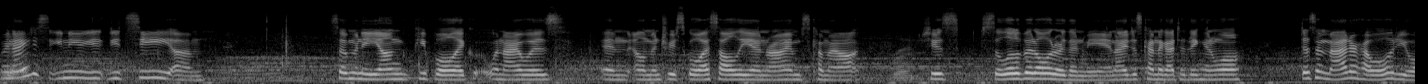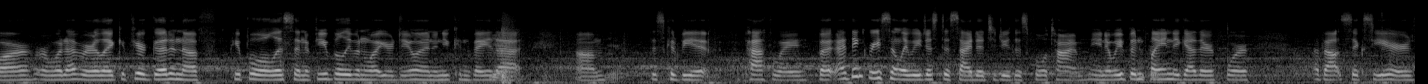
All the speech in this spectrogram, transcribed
I mean, I just you know you- you'd see um, so many young people. Like when I was in elementary school, I saw LeAnn Rimes come out. Right. She was just a little bit older than me, and I just kind of got to thinking, well, it doesn't matter how old you are or whatever. Like if you're good enough, people will listen. If you believe in what you're doing and you convey Yeah. that, um, this could be a pathway. But I think recently we just decided to do this full time. You know, we've been playing together for about six years,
